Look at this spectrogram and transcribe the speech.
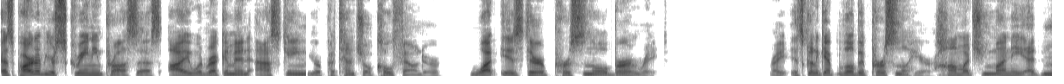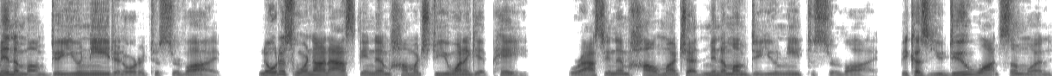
as part of your screening process, I would recommend asking your potential co-founder, what is their personal burn rate? Right? It's going to get a little bit personal here. How much money at minimum do you need in order to survive? Notice we're not asking them, how much do you want to get paid? We're asking them, how much at minimum do you need to survive? Because you do want someone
